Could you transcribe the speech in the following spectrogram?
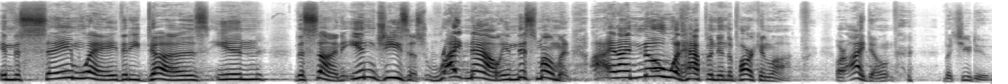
in the same way that he does in the Son, in Jesus, right now, in this moment. and I know what happened in the parking lot, or I don't, but you do.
